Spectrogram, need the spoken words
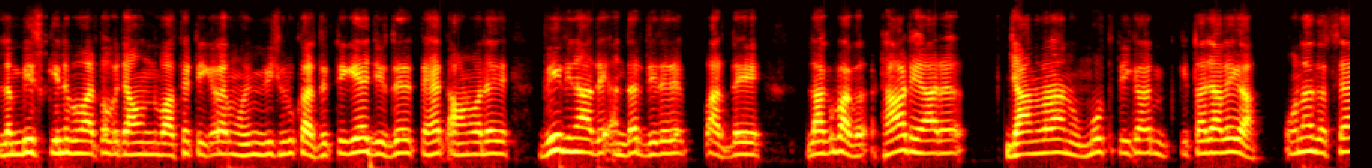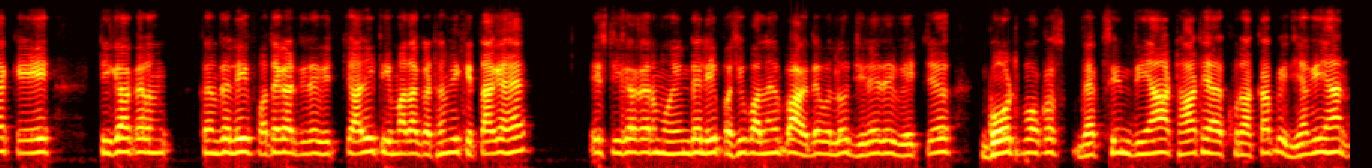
ਲੰਬੀ ਸਕਿਨ ਬਿਮਾਰੀ ਤੋਂ ਬਚਾਉਣ ਵਾਸਤੇ ਟੀਕਾਕਰਨ ਮੁਹਿੰਮ ਵੀ ਸ਼ੁਰੂ ਕਰ ਦਿੱਤੀ ਗਈ ਹੈ ਜਿਸ ਦੇ ਤਹਿਤ ਆਉਣ ਵਾਲੇ 20 ਦਿਨਾਂ ਦੇ ਅੰਦਰ ਜ਼ਿਲ੍ਹੇ ਭਰ ਦੇ ਲਗਭਗ 68000 ਜਾਨਵਰਾਂ ਨੂੰ ਮੁਫਤ ਟੀਕਾਕਰਨ ਕੀਤਾ ਜਾਵੇਗਾ। ਉਹਨਾਂ ਨੇ ਦੱਸਿਆ ਕਿ ਟੀਕਾਕਰਨ ਕਰਨ ਦੇ ਲਈ ਫਤਿਹਗੜ੍ਹ ਜ਼ਿਲ੍ਹੇ ਵਿੱਚ 40 ਟੀਮਾਂ ਦਾ ਗਠਨ ਵੀ ਕੀਤਾ ਗਿਆ ਹੈ। ਇਸ ਟੀਕਾਕਰਨ ਮੁਹਿੰਮ ਦੇ ਲਈ ਪਸ਼ੂ ਪਾਲਣ ਵਿਭਾਗ ਦੇ ਵੱਲੋਂ ਜ਼ਿਲ੍ਹੇ ਦੇ ਵਿੱਚ ਗੋਟ ਪੋਕਸ ਵੈਕਸੀਨ ਦੀਆਂ 68000 ਖੁਰਾਕਾਂ ਭੇਜੀਆਂ ਗਈਆਂ ਹਨ।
